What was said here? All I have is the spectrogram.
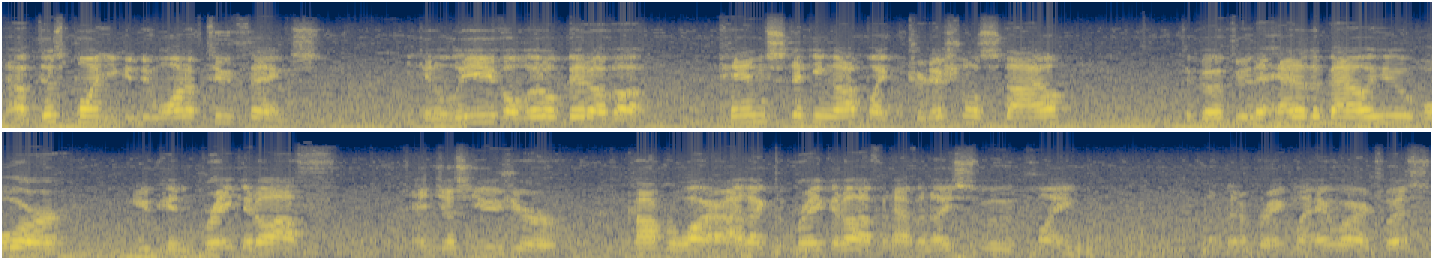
Now at this point you can do one of two things can leave a little bit of a pin sticking up like traditional style to go through the head of the ballyhoo or you can break it off and just use your copper wire. I like to break it off and have a nice smooth plane. I'm going to break my haywire twist.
